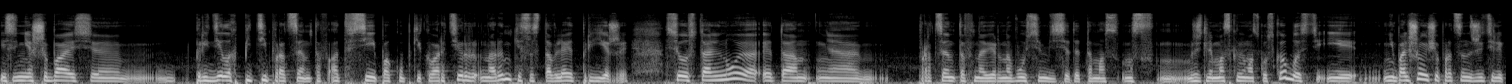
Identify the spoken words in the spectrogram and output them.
если не ошибаюсь, э, в пределах 5% от всей покупки квартир на рынке составляют приезжие. Все остальное – это э, процентов, наверное, 80 это мос- мос- жители Москвы и Московской области, и небольшой еще процент жителей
